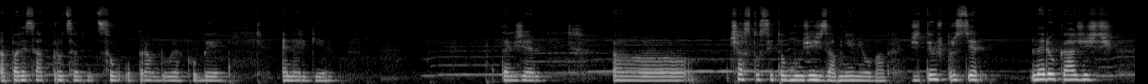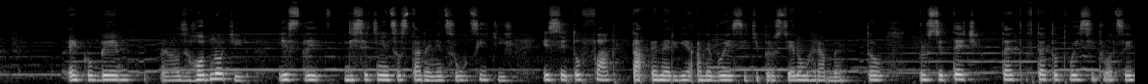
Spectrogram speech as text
A 50% jsou opravdu jakoby energie. Takže uh, často si to můžeš zaměňovat, že ty už prostě nedokážeš jakoby uh, zhodnotit, jestli, když se ti něco stane, něco ucítíš, jestli je to fakt ta energie, anebo jestli ti prostě jenom hrabe. To prostě teď, v, té, v této tvojí situaci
